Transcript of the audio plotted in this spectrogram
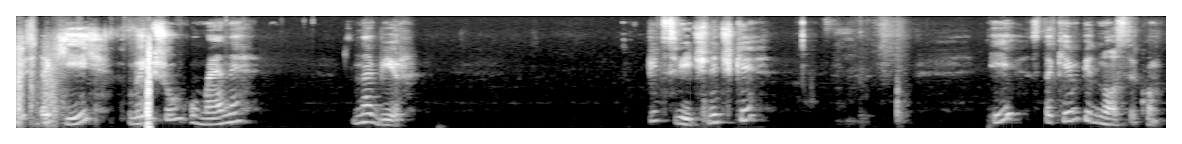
Ось такий вийшов у мене набір. Підсвічнички і з таким підносиком.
